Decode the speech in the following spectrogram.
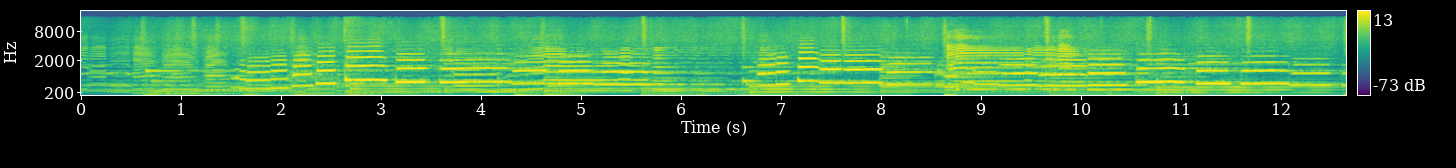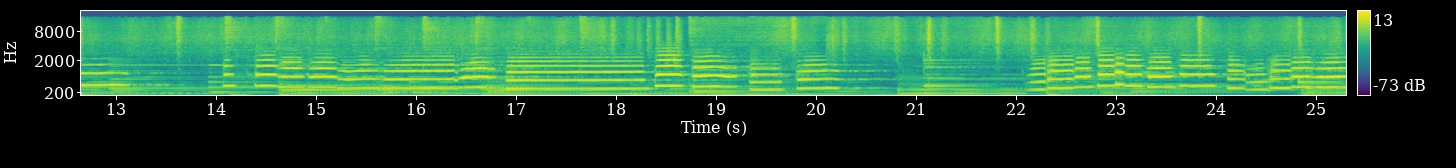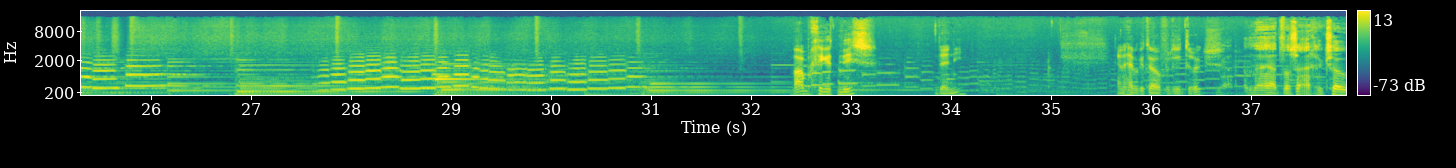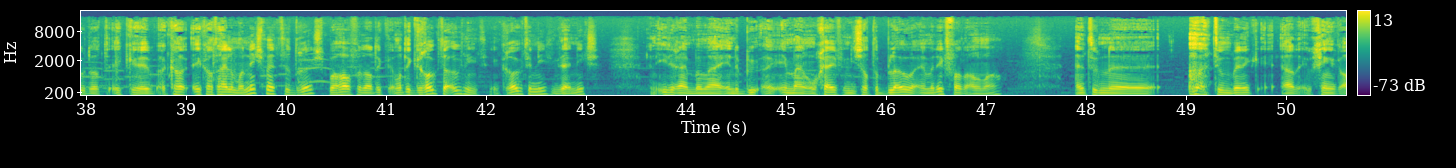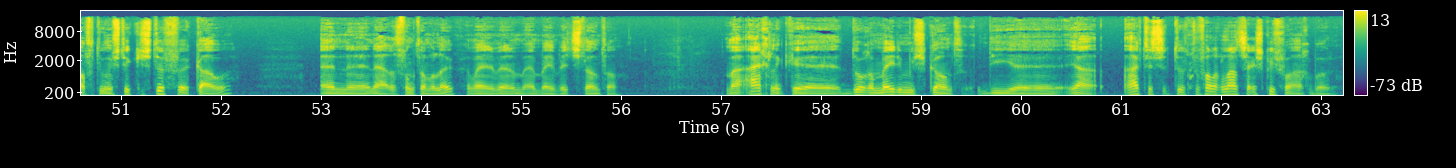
Waarom ging het mis, Danny? En dan heb ik het over de drugs. Ja, nou ja, het was eigenlijk zo dat ik, eh, ik, had, ik had helemaal niks met de drugs. Behalve dat ik, want ik rookte ook niet. Ik rookte niet, ik deed niks. En iedereen bij mij in, de bu- eh, in mijn omgeving die zat te blowen en weet ik wat allemaal. En toen, eh, toen ben ik, had- ging ik af en toe een stukje stuf eh, kauwen. En eh, nou, dat vond ik dan wel leuk. Daar ben je, ben een beetje stoned van. Maar eigenlijk eh, door een medemuzikant die, eh, ja, hij heeft dus to- toevallig laatst zijn excuus voor aangeboden.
